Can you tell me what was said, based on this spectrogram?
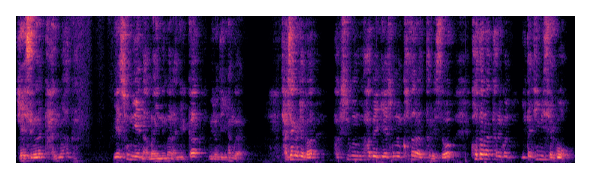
계승한 다른 화가의 손 위에 남아있는 건 아닐까? 뭐 이런 얘기를 한 거야. 잘 생각해봐. 박수근 화백의 손은 커다랗다고 그랬어. 커다랗다는 건 일단 힘이 세고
